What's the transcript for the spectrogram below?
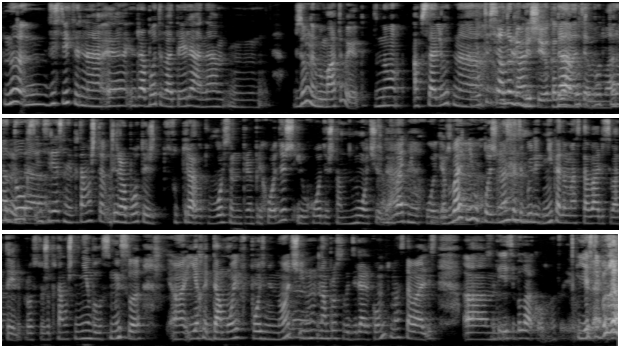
Ну, действительно, э, работа в отеле, она безумно выматывает, но абсолютно... Но ты все равно вот, любишь ее, когда да, она вот, тебя вот парадокс да. интересный, потому что ты работаешь с утра, вот в 8, например, приходишь и уходишь там ночью, а да? бывает не уходишь. Бывает да. не уходишь. У нас, кстати, были дни, когда мы оставались в отеле просто уже, потому что не было смысла э, ехать домой в позднюю ночь, да. и нам просто выделяли комнату, мы оставались. Это если была комната. Если была.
